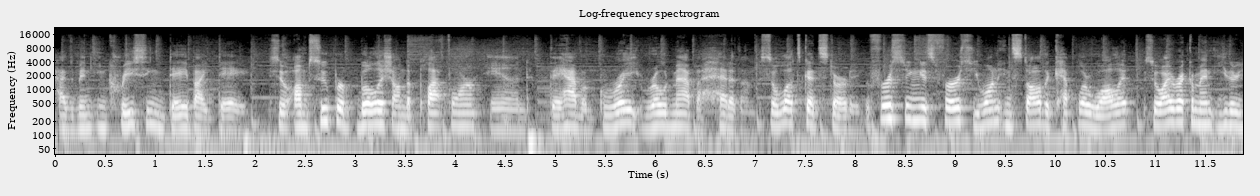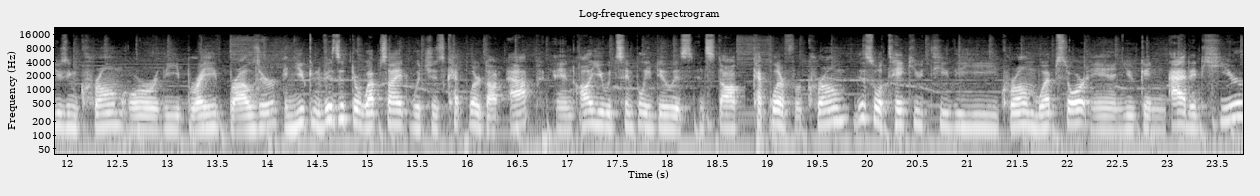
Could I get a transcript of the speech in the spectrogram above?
has been increasing day by day. So I'm super bullish on the platform and they have a great roadmap ahead of them. So let's get started. The first thing is first, you want to install the Keplr wallet. So I recommend either using Chrome or the Brave browser. And you can visit their website, which is keplr.app And all you would simply do is install Keplr for Chrome. This will take you to the Chrome web store you can add it here.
